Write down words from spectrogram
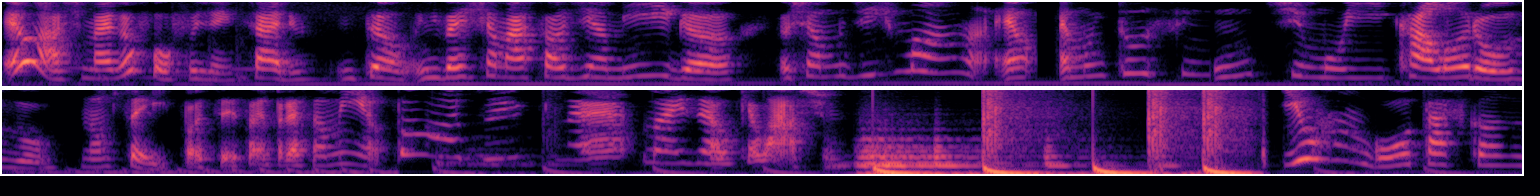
Eu acho mega fofo, gente, sério. Então, em vez de chamar só de amiga, eu chamo de irmã. É, é muito assim, íntimo e caloroso. Não sei, pode ser só impressão minha? Pode, né? Mas é o que eu acho. E o Hangul tá ficando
